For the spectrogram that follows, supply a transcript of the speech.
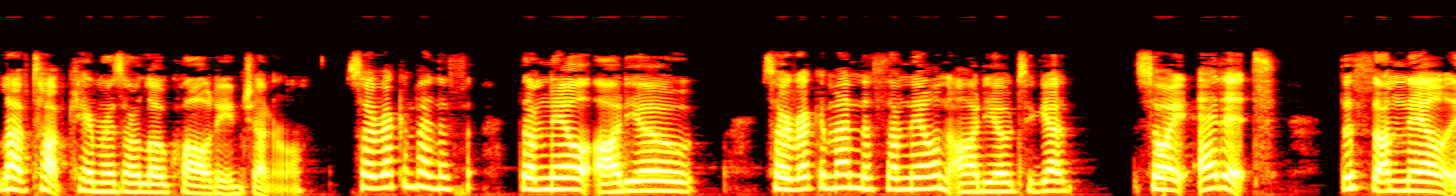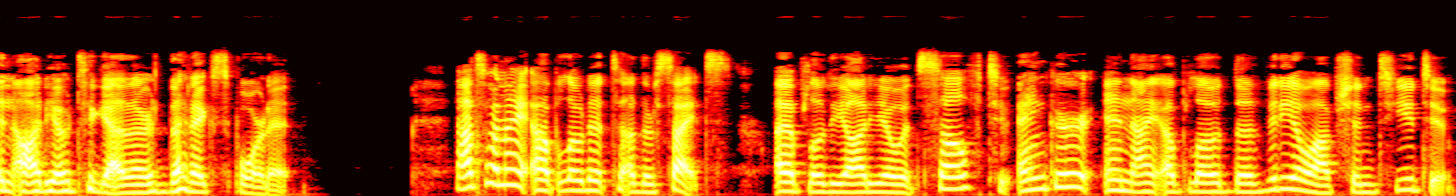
laptop cameras are low quality in general. So I recommend the th- thumbnail audio. So I recommend the thumbnail and audio to get. So I edit the thumbnail and audio together, then export it. That's when I upload it to other sites. I upload the audio itself to Anchor and I upload the video option to YouTube.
